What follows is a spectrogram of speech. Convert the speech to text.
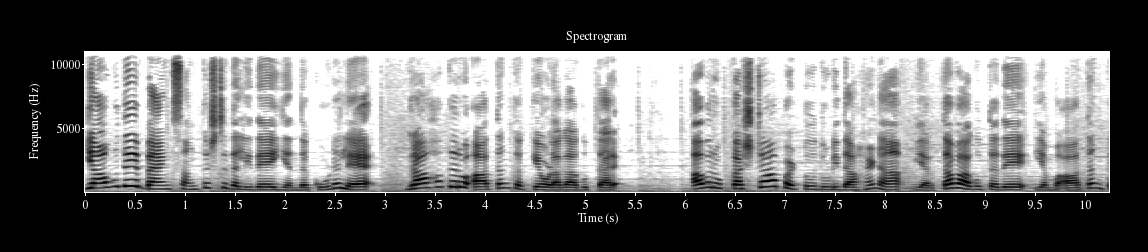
ಯಾವುದೇ ಬ್ಯಾಂಕ್ ಸಂಕಷ್ಟದಲ್ಲಿದೆ ಎಂದ ಕೂಡಲೇ ಗ್ರಾಹಕರು ಆತಂಕಕ್ಕೆ ಒಳಗಾಗುತ್ತಾರೆ. ಅವರು ಕಷ್ಟಪಟ್ಟು ದುಡಿದ ಹಣ ವ್ಯರ್ಥವಾಗುತ್ತದೆ ಎಂಬ ಆತಂಕ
